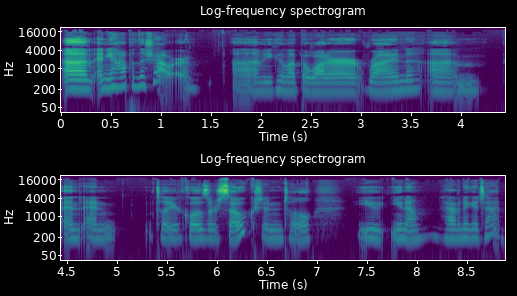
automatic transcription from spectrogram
Um, and you hop in the shower. Um, you can let the water run um, and, and until your clothes are soaked until you, you know, having a good time.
